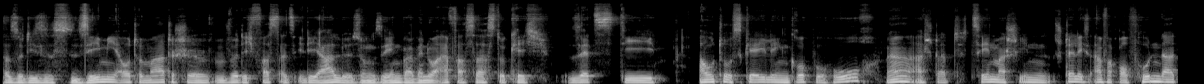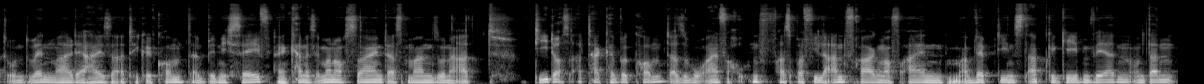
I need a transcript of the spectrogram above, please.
Also dieses semi-automatische würde ich fast als Ideallösung sehen, weil wenn du einfach sagst, okay, ich setze die Autoscaling-Gruppe hoch. Ne? Anstatt 10 Maschinen stelle ich es einfach auf 100 und wenn mal der heiße Artikel kommt, dann bin ich safe. Dann kann es immer noch sein, dass man so eine Art DDoS-Attacke bekommt, also wo einfach unfassbar viele Anfragen auf einen Webdienst abgegeben werden und dann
